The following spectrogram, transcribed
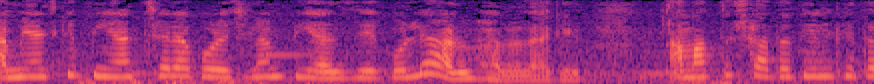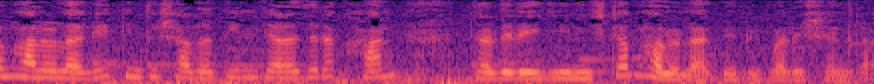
আমি আজকে পেঁয়াজ ছাড়া করেছিলাম, পেঁয়াজ দিয়ে করলে আরও ভালো লাগে। আমার তো সাদা তিল খেতে ভালো লাগে, কিন্তু সাদা তিল যারা যারা খান, তাদের এই জিনিসটা ভালো লাগবে প্রিপারেশনটা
